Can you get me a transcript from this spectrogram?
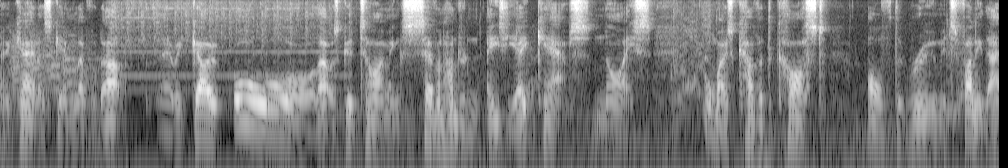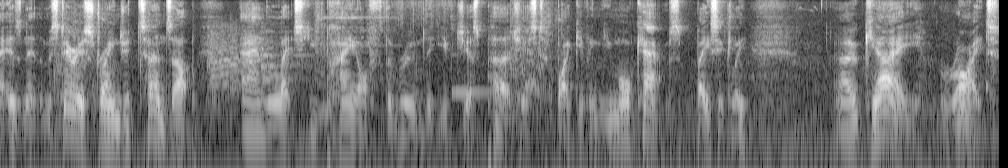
Okay, let's get them leveled up. There we go. Oh, that was good timing. 788 caps. Nice. Almost covered the cost of the room. It's funny that, isn't it? The mysterious stranger turns up and lets you pay off the room that you've just purchased by giving you more caps, basically. Okay, right.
